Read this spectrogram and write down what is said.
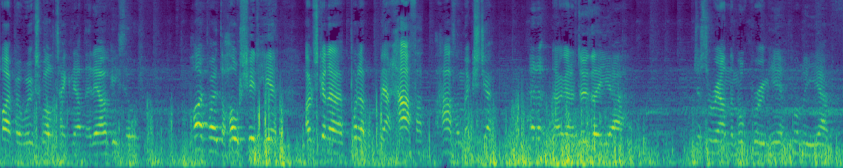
Hypo works well at taking out that algae, so we've hypoed the whole shed here. I'm just gonna put up about half a half a mixture in it. I'm gonna do the uh, just around the milk room here, probably um,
